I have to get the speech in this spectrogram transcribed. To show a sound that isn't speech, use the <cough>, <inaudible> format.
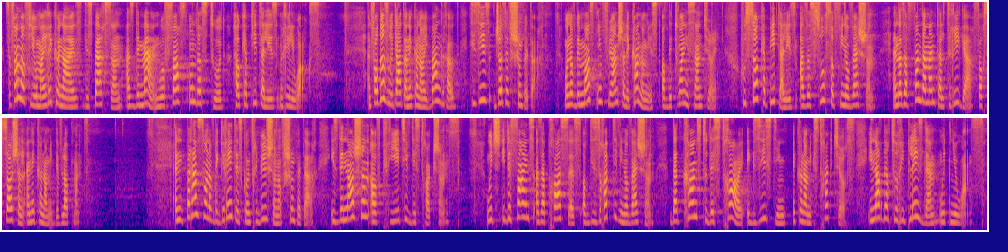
So some of you might recognize this person as the man who first understood how capitalism really works. And for those without an economic background, this is Joseph Schumpeter one of the most influential economists of the 20th century, who saw capitalism as a source of innovation and as a fundamental trigger for social and economic development. And perhaps one of the greatest contributions of Schumpeter is the notion of creative destructions, which he defines as a process of disruptive innovation that comes to destroy existing economic structures in order to replace them with new ones.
